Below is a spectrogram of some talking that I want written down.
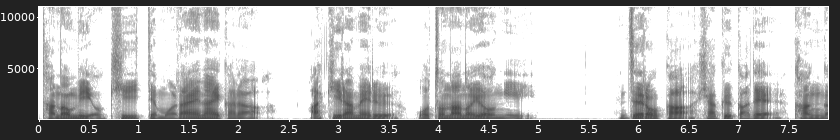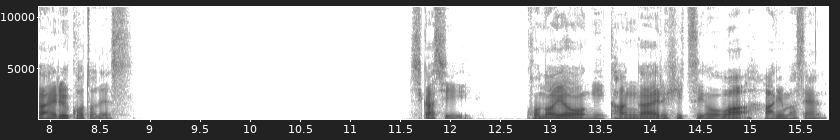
頼みを聞いてもらえないから諦める大人のように0か100かで考えることです。しかし、このように考える必要はありません。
